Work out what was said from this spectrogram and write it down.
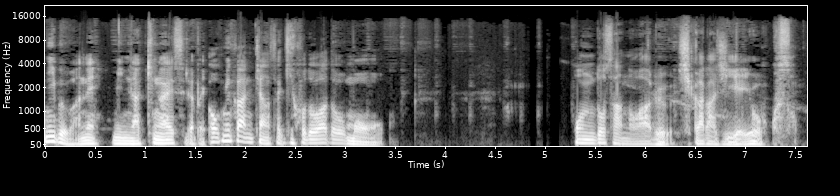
2部はね、みんな着替えすればいい。お、みかんちゃん先ほどはどうも。温度差のある力地へようこそ。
